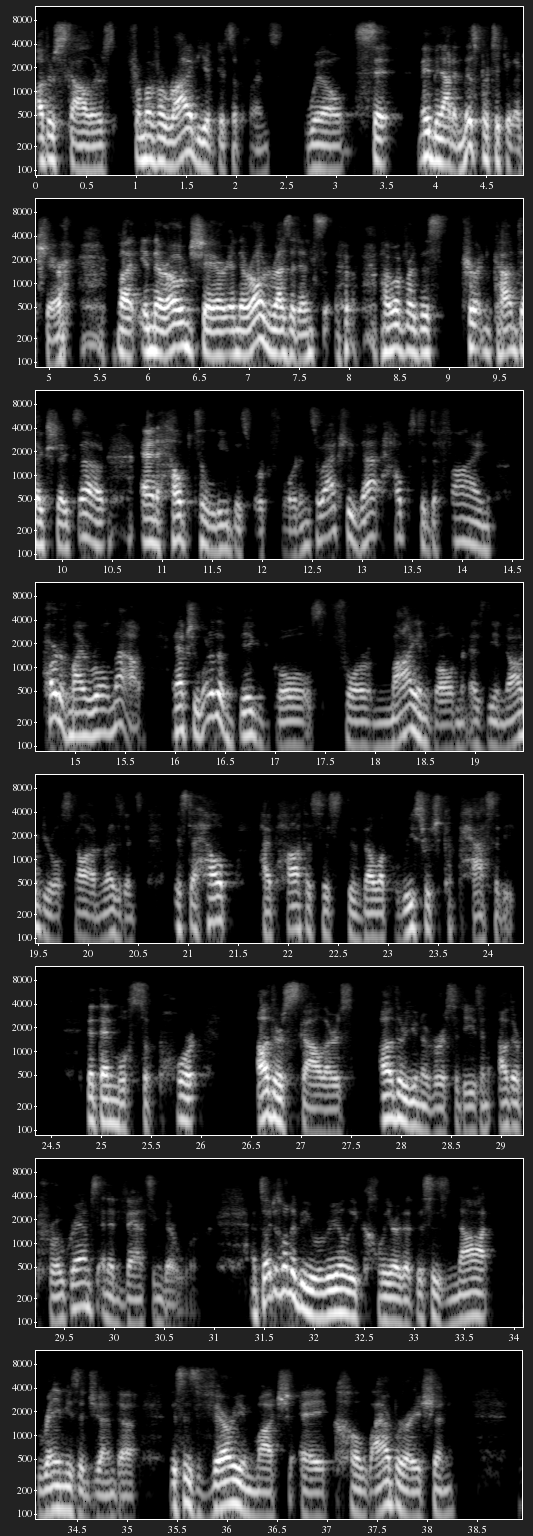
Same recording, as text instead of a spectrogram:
other scholars from a variety of disciplines will sit maybe not in this particular chair, but in their own chair, in their own residence, however this current context shakes out, and help to lead this work forward. And so actually that helps to define part of my role now. And actually one of the big goals for my involvement as the inaugural scholar in residence is to help Hypothesis develop research capacity that then will support other scholars, other universities, and other programs in advancing their work. And so I just want to be really clear that this is not Remy's agenda. This is very much a collaboration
